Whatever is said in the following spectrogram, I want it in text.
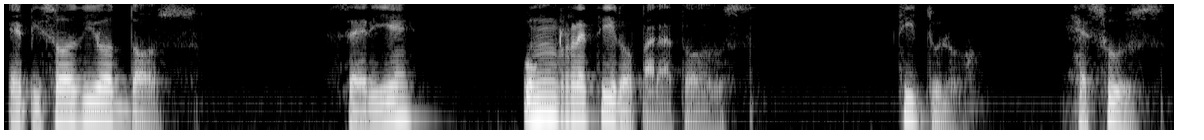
Episodio 2. Serie Un retiro para todos. Título. Jesús,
